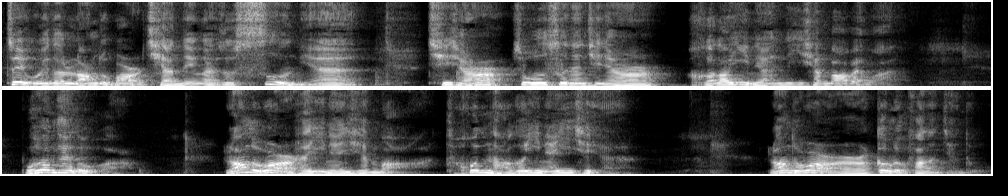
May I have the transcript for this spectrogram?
这回的朗佐鲍尔签的应该是四年七千二，是不是？四年七千二，合到一年一千八百万，不算太多。朗佐鲍尔才一年一千八，霍顿塔克一年一千，朗佐鲍尔更有发展前途。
